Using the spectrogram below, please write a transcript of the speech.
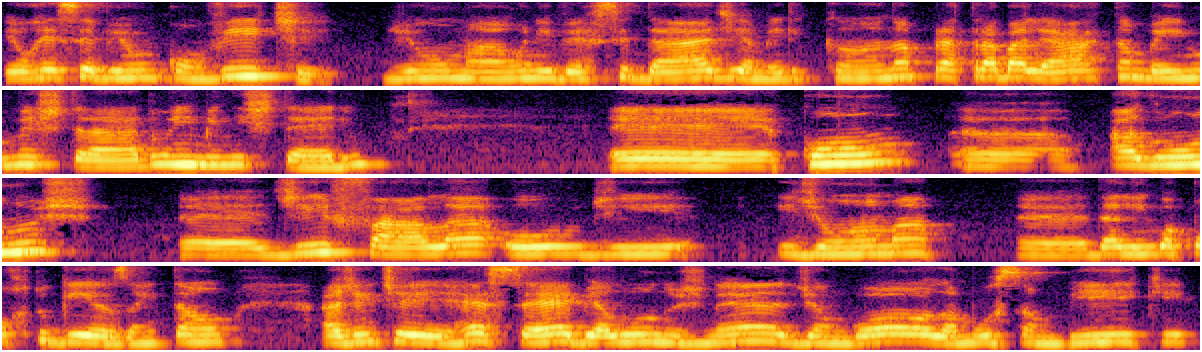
eu recebi um convite de uma universidade americana para trabalhar também no mestrado em ministério é, com uh, alunos é, de fala ou de idioma é, da língua portuguesa. Então, a gente recebe alunos né, de Angola, Moçambique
